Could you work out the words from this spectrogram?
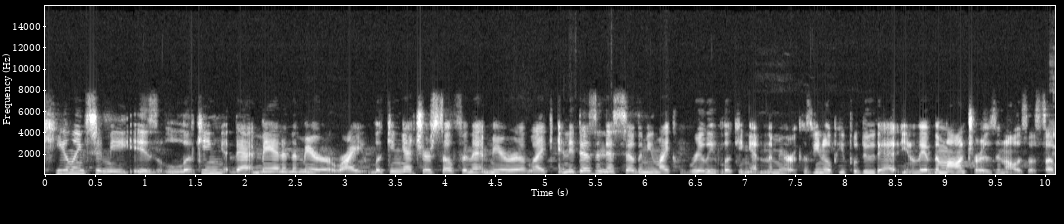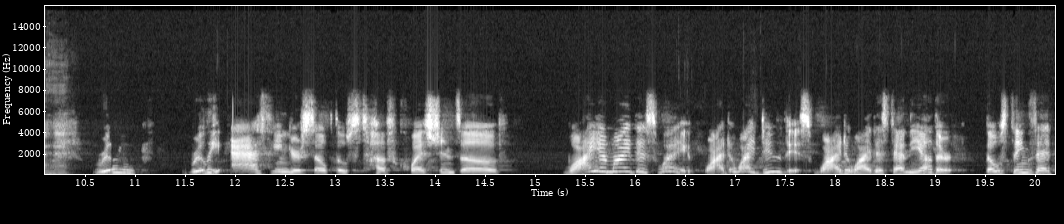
healing to me is looking that man in the mirror, right? Looking at yourself in that mirror, like, and it doesn't necessarily mean like really looking at it in the mirror because you know people do that. You know, they have the mantras and all this other stuff. Mm-hmm. Really, really asking yourself those tough questions of why am I this way? Why do I do this? Why do I this, that, and the other? Those things that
